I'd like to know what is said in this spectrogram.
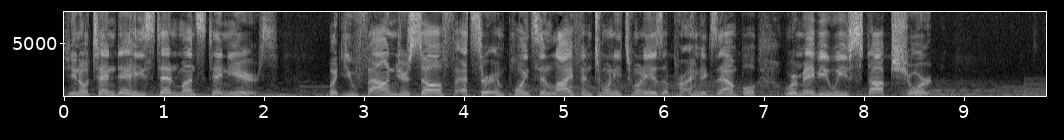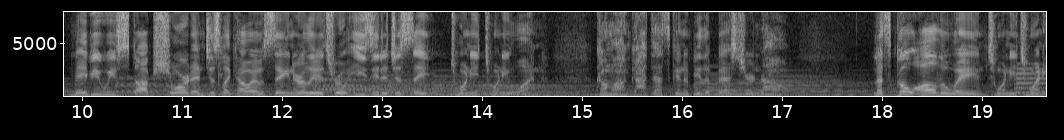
you know, 10 days, 10 months, 10 years, but you found yourself at certain points in life, and 2020 is a prime example where maybe we've stopped short. Maybe we've stopped short, and just like how I was saying earlier, it's real easy to just say 2021 come on, God, that's gonna be the best year. No. Let's go all the way in 2020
